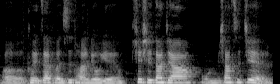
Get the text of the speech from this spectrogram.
呃，可以在粉丝团留言。谢谢大家，我们下次见。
